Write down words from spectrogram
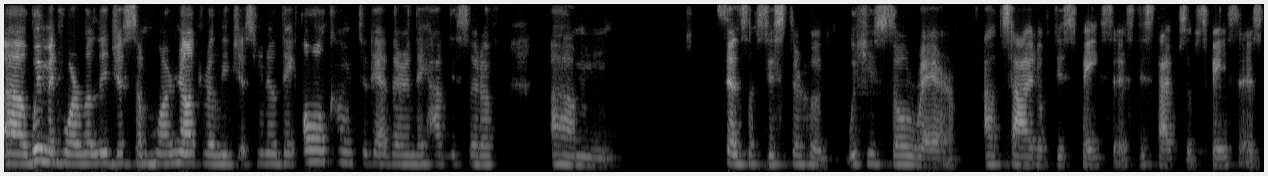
uh, women who are religious, some who are not religious. You know, they all come together and they have this sort of um, sense of sisterhood, which is so rare outside of these spaces, these types of spaces.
